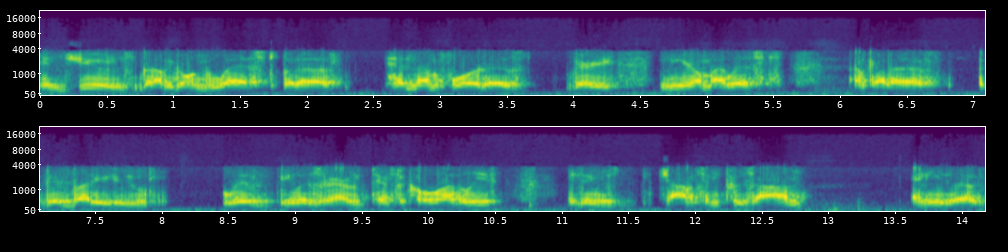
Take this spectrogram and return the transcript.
in June, but I'll be going west. But uh, heading down to Florida very near on my list. I've got a, a good buddy who lived he lives around Pensacola, I believe. His name is Jonathan Puzan, and he's a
